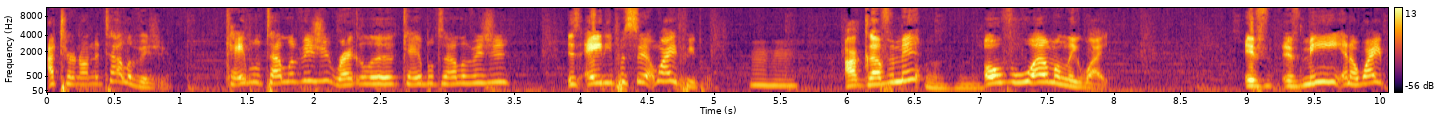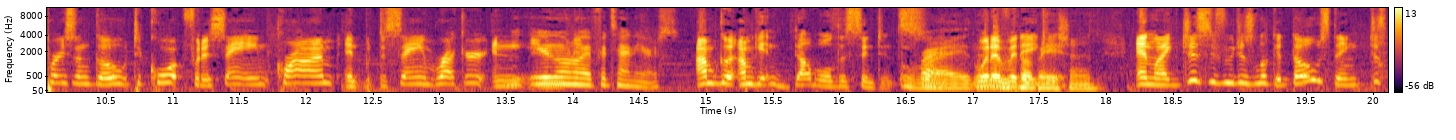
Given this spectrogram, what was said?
I turn on the television, cable television, regular cable television, is 80% white people. Mm-hmm. Our government, mm-hmm. overwhelmingly white. If if me and a white person go to court for the same crime and with the same record, and, you're and- going away for 10 years I'm good. I'm getting double the sentence, Right, the Whatever they get. And like, just if you just look at those things, just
